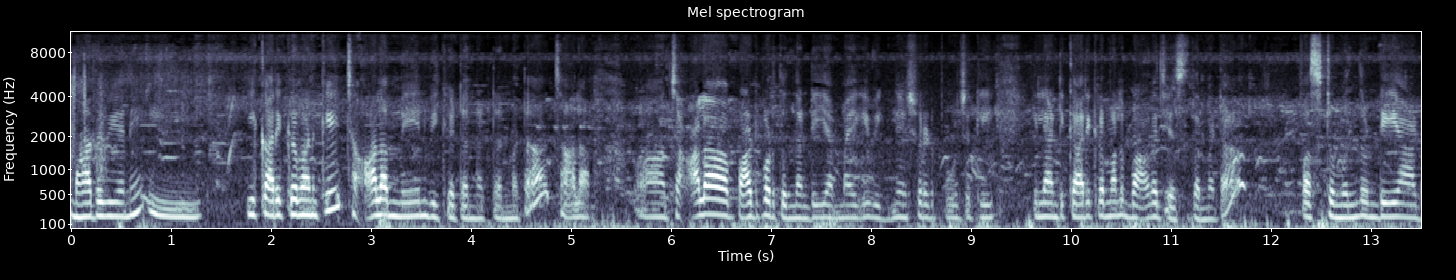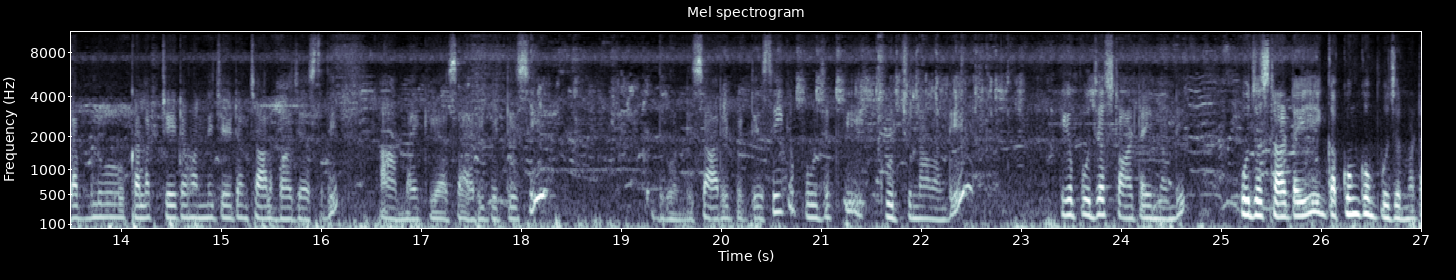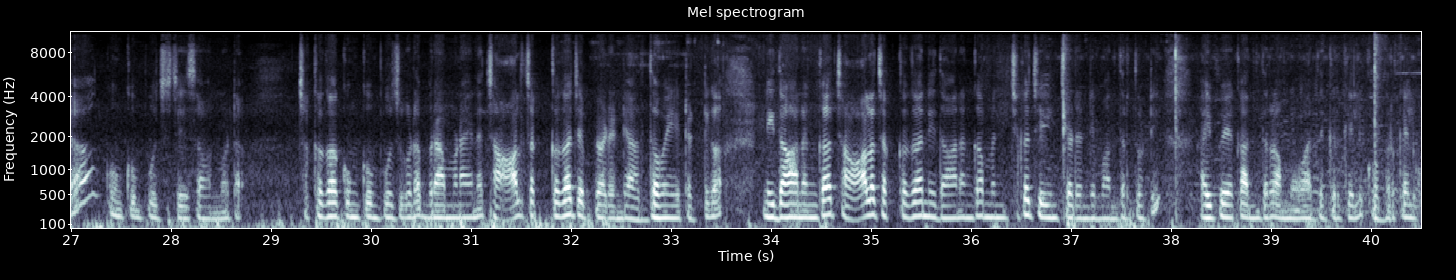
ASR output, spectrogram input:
మాధవి అని ఈ ఈ కార్యక్రమానికి చాలా మెయిన్ వికెట్ అన్నట్టు అనమాట చాలా చాలా పాటుపడుతుందండి ఈ అమ్మాయికి విఘ్నేశ్వరుడి పూజకి. ఇలాంటి కార్యక్రమాలు బాగా చేస్తుంది అనమాట ఫస్ట్ ముందుండి ఆ డబ్బులు కలెక్ట్ చేయడం అన్నీ చేయడం చాలా బాగా చేస్తుంది. ఆ అమ్మాయికి ఆ శారీ పెట్టేసి ఇదిగోండి శారీ పెట్టేసి ఇక పూజకి కూర్చున్నామండి. ఇక పూజ స్టార్ట్ అయిందండి. పూజ స్టార్ట్ అయ్యి ఇంకా కుంకుమ పూజ అనమాట కుంకుమ పూజ చేసామన్నమాట చక్కగా కుంకుమ పూజ కూడా బ్రాహ్మణ ఆయన చాలా చక్కగా చెప్పాడండి. అర్థమయ్యేటట్టుగా నిదానంగా చాలా చక్కగా నిదానంగా మంచిగా చేయించాడండి మా అందరితోటి అయిపోయాక అందరూ అమ్మవారి దగ్గరికి వెళ్ళి కొబ్బరికాయలు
